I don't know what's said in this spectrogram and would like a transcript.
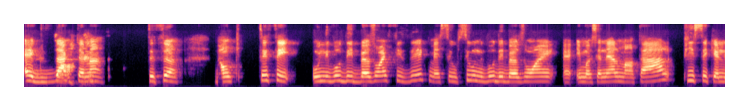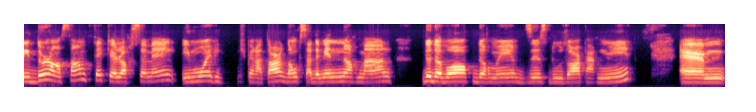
Exactement. c'est ça. Donc, tu sais, c'est au niveau des besoins physiques, mais c'est aussi au niveau des besoins euh, émotionnels, mentaux. Puis c'est que les deux ensemble fait que leur sommeil est moins récupérateur, donc ça devient normal de devoir dormir 10-12 heures par nuit. Euh,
